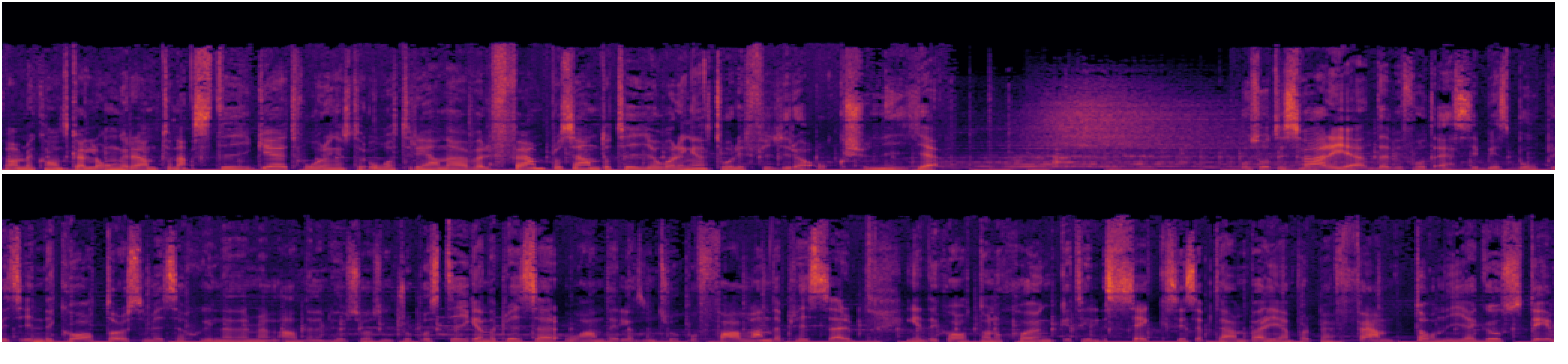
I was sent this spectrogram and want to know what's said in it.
De amerikanska långräntorna stiger, tvååringen står återigen över 5% och tioåringen står i 4,29. Och så till Sverige där vi fått SCBs boprisindikator som visar skillnaden mellan andelen hushåll som tror på stigande priser och andelen som tror på fallande priser. Indikatorn sjönk till 6 i september jämfört med 15 i augusti.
